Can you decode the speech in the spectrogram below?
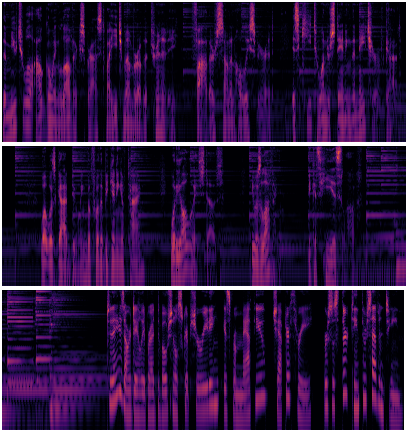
The mutual outgoing love expressed by each member of the Trinity, Father, Son, and Holy Spirit, is key to understanding the nature of God. What was God doing before the beginning of time? What He always does. He was loving, because He is love. Today's Our Daily Bread devotional scripture reading is from Matthew chapter 3, verses 13 through 17.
